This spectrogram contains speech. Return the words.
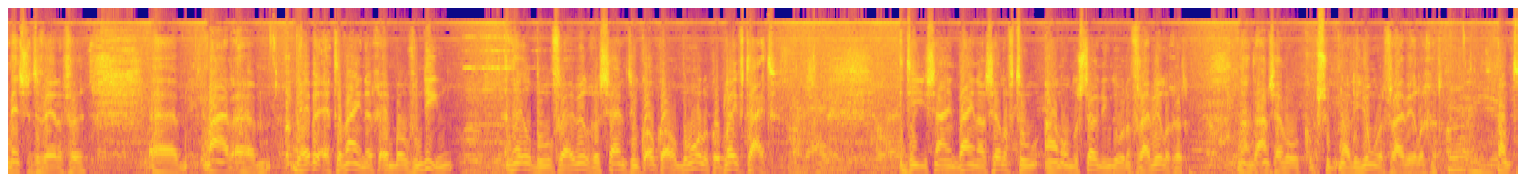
mensen te werven. Maar we hebben er te weinig en bovendien, een heleboel vrijwilligers zijn natuurlijk ook al behoorlijk op leeftijd. Die zijn bijna zelf toe aan ondersteuning door een vrijwilliger. Nou, daarom zijn we ook op zoek naar de jongere vrijwilliger. Want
